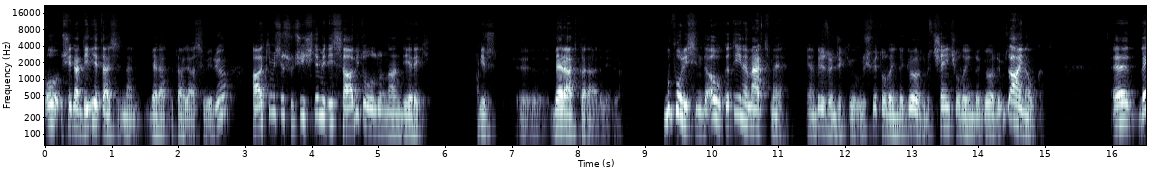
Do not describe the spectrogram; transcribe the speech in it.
o şeyden deli yetersizliğinden beraat mütalası veriyor. Hakim ise suçu işlemediği sabit olduğundan diyerek bir e, beraat kararı veriyor. Bu polisin de avukatı yine Mert M. Yani biraz önceki rüşvet olayında gördüğümüz, change olayında gördüğümüz aynı avukat. Ee, ve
